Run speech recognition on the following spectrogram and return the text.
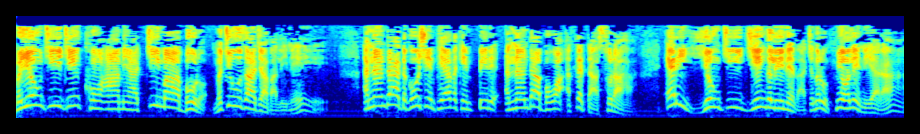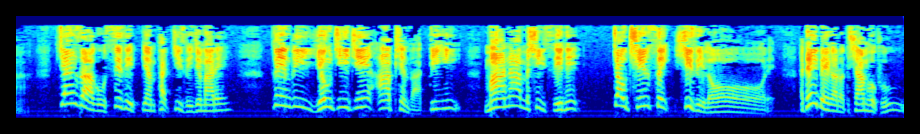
မယုံကြည်ခြင်းခွန်အားများကြီးမားဖို့တော့မကြိုးစားကြပါလိမ့်နဲ့အနန္တတကုရှင်ဘုရားသခင်ပေးတဲ့အနန္တဘဝအသက်တာဆိုတာဟာအဲ့ဒီယုံကြည်ခြင်းကလေးနဲ့သာကျွန်တော်တို့မျှော်လင့်နေရတာကျမ်းစာကိုစစ်စစ်ပြန်ဖတ်ကြည့်စေချင်ပါတယ်သင်သည်ယုံကြည်ခြင်းအားဖြင့်သာတည်၏မာနမရှိစေနှင့်ကြောက်ချင်းစိတ်ရှိစေလောတဲ့အတိတ်ဘယ်ကတော့တခြားမဟုတ်ဘူး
